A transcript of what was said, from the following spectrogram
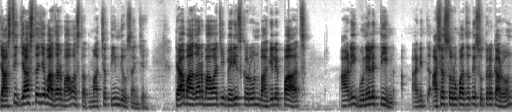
जास्तीत जास्त जे बाजारभाव असतात मागच्या तीन दिवसांचे त्या बाजारभावाची बेरीज करून भागिले पाच आणि गुणेले तीन आणि अशा स्वरूपाचं ते सूत्र काढून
